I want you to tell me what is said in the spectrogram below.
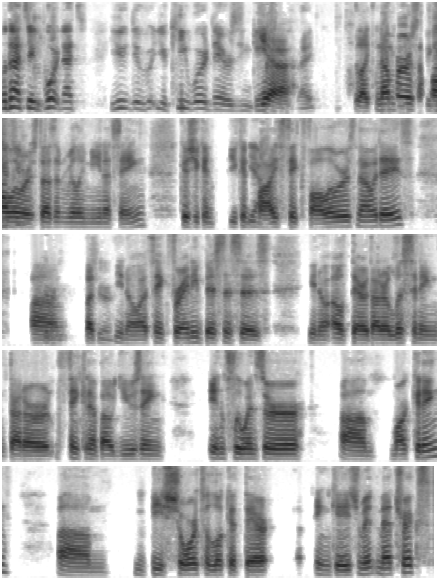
well that's important that's you your key word there is engagement yeah. right like numbers of followers you, doesn't really mean a thing because you can you can yeah. buy fake followers nowadays um, sure, but sure. you know i think for any businesses you know out there that are listening that are thinking about using influencer um, marketing um, be sure to look at their engagement metrics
